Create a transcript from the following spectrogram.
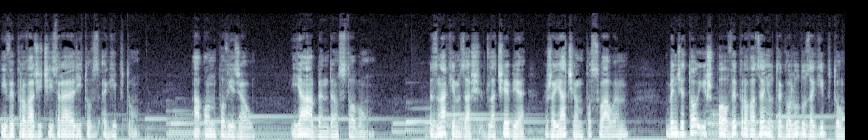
i wyprowadzić Izraelitów z Egiptu? A on powiedział: Ja będę z tobą. Znakiem zaś dla ciebie, że ja cię posłałem, będzie to, iż po wyprowadzeniu tego ludu z Egiptu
